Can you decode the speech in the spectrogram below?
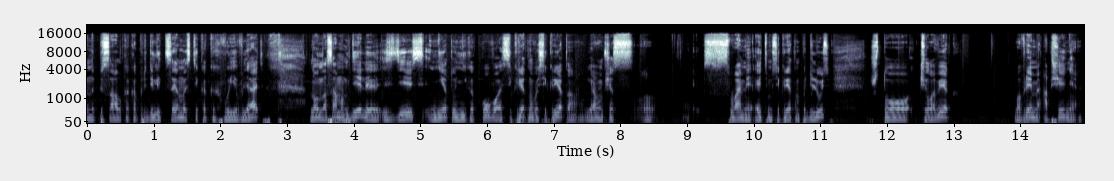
написал, как определить ценности, как их выявлять. Но на самом деле здесь нету никакого секретного секрета. Я вам сейчас э, с вами этим секретом поделюсь, что человек во время общения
